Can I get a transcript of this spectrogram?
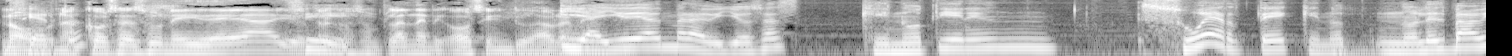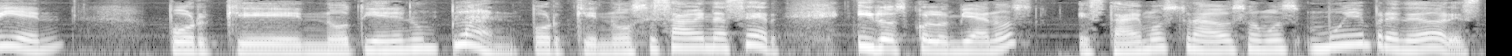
No, ¿cierto? una cosa es una idea y Sí. otra cosa es un plan de negocio, indudablemente. Y hay ideas maravillosas que no tienen suerte, que no, no les va bien, porque no tienen un plan, porque no se saben hacer. Y los colombianos, está demostrado, somos muy emprendedores.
